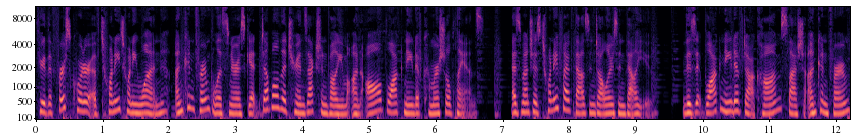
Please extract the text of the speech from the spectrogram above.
Through the first quarter of 2021, unconfirmed listeners get double the transaction volume on all Blocknative commercial plans as much as $25,000 in value. Visit blocknative.com slash unconfirmed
